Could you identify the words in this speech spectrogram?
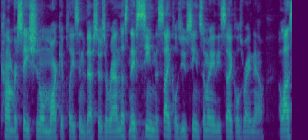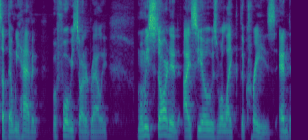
conversational marketplace investors around us. And they've seen the cycles. You've seen so many of these cycles right now. A lot of stuff that we haven't before we started Rally when we started, ICOs were like the craze. And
